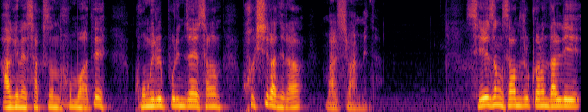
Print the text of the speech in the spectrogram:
악인의 삭은 허무하되 공의를 뿌린 자의 상은 확실하니라 말씀합니다. 세상 사람들과는 달리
